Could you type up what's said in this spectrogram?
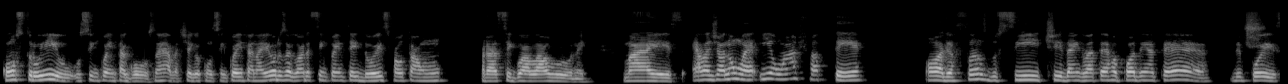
construiu os 50 gols, né? Ela chega com 50 na Euros, agora 52, falta um para se igualar ao Rooney. Mas ela já não é. E eu acho até, olha, fãs do City, da Inglaterra, podem até depois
